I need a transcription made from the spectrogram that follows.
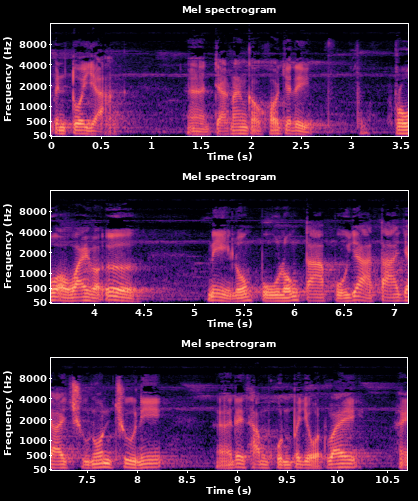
เป็นตัวอย่าง จากนั้นเขาเขาจะได้ รู้เอาไว้ว่า เออ นี่หลวงปู่หลวงตาปู่ย่าตายายชื่อน้นชื่อนี้ได้ทำคุณประโยชน์ไว้ ให้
